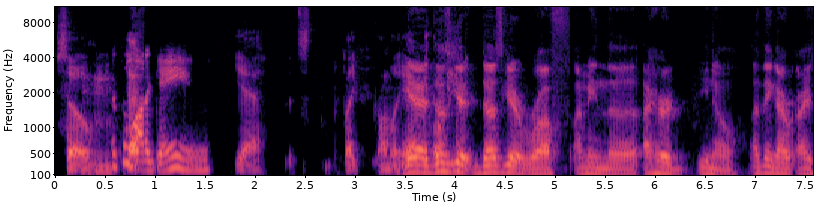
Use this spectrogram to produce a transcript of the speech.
So Mhm. It's a that- lot of games. yeah, it's like almost Yeah, it 12 does get does get rough. I mean, the I heard, you know, I think I, I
